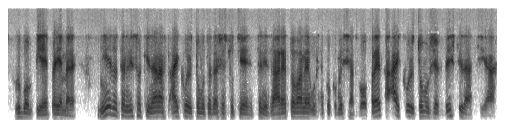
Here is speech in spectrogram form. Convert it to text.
v hrubom priemere. Nie je to ten vysoký narast aj kvôli tomu, teda, že sú tie ceny záretované už niekoľko mesiacov vopred a aj kvôli tomu, že v destináciách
